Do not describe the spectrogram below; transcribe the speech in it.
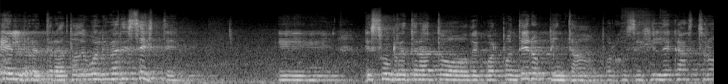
el retrato de Bolívar es este. Eh, es un retrato de cuerpo entero pintado por José Gil de Castro.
